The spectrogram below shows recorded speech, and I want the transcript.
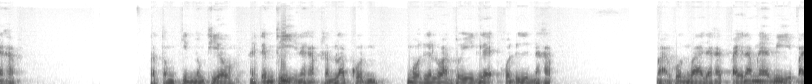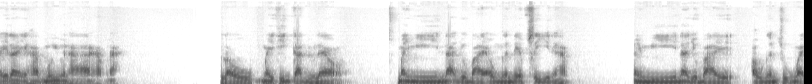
นะครับ ก็ต้องกินต้องเที่ยวให้เต็มที่นะครับสำหรับคนบ่เดือดร้อนตัวเองและคนอื่นนะครับ บางคนว่าจะให้ไปน้ำแนวีไปได้ครับไม่มีปัญหาครับนะ เราไม่ทิ้งกันอยู่แล้ว ไม่มีนโยบายเอาเงิน FC นะครับ ไม่มีนโยบายเอาเงินสูงไว้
